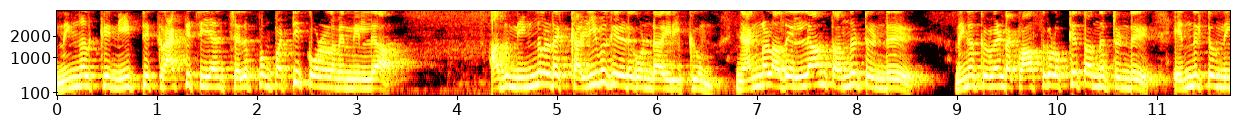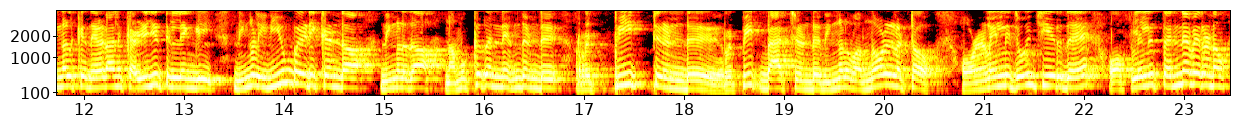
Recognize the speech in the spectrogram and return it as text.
നിങ്ങൾക്ക് നീറ്റ് ക്രാക്ക് ചെയ്യാൻ ചിലപ്പം പറ്റിക്കൊള്ളണമെന്നില്ല. അത് നിങ്ങളുടെ കഴിവ് കേട് കൊണ്ടായിരിക്കും ഞങ്ങൾ അതെല്ലാം തന്നിട്ടുണ്ട്. നിങ്ങൾക്ക് വേണ്ട ക്ലാസ്സുകളൊക്കെ തന്നിട്ടുണ്ട്. എന്നിട്ടും നിങ്ങൾക്ക് നേടാൻ കഴിഞ്ഞിട്ടില്ലെങ്കിൽ നിങ്ങൾ ഇനിയും പേടിക്കണ്ട. നിങ്ങളിതാ നമുക്ക് തന്നെ എന്തുണ്ട്? റിപ്പീറ്റ് ഉണ്ട്. റിപ്പീറ്റ് ബാച്ച് ഉണ്ട്. നിങ്ങൾ വന്നോളണം കേട്ടോ. ഓൺലൈനിൽ ജോയിൻ ചെയ്യരുതേ. ഓഫ്ലൈനിൽ തന്നെ വരണം.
